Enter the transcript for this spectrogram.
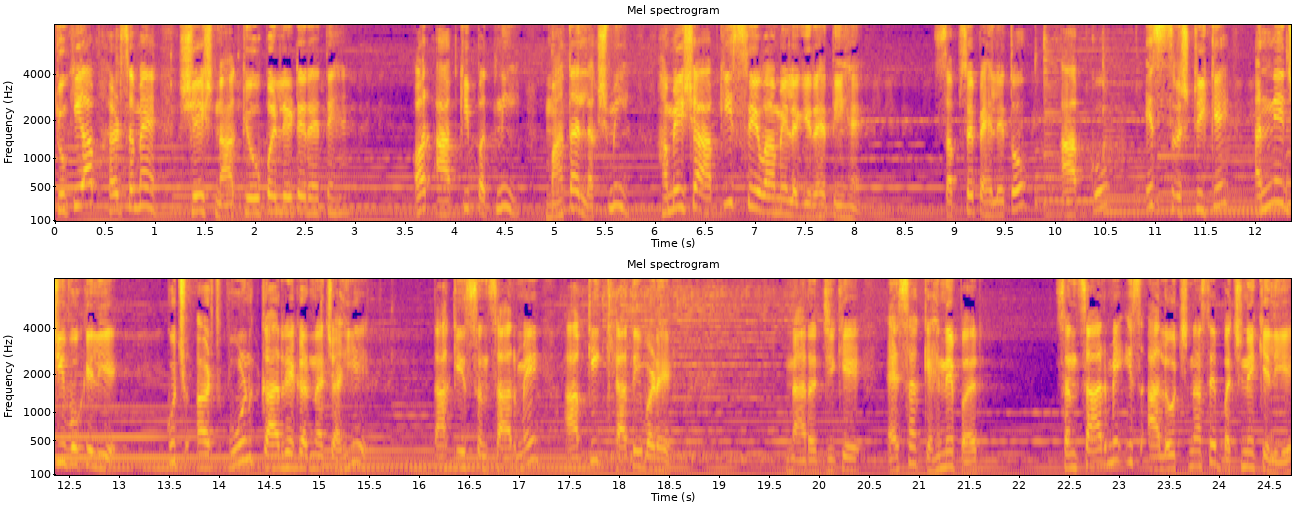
क्योंकि आप हर समय शेष नाग के ऊपर लेटे रहते हैं। और आपकी पत्नी माता लक्ष्मी हमेशा आपकी सेवा में लगी रहती हैं। सबसे पहले तो आपको इस सृष्टि के अन्य जीवों के लिए कुछ अर्थपूर्ण कार्य करना चाहिए। ताकि इस संसार में आपकी ख्याति बढ़े। नारद जी के ऐसा कहने पर संसार में इस आलोचना से बचने के लिए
